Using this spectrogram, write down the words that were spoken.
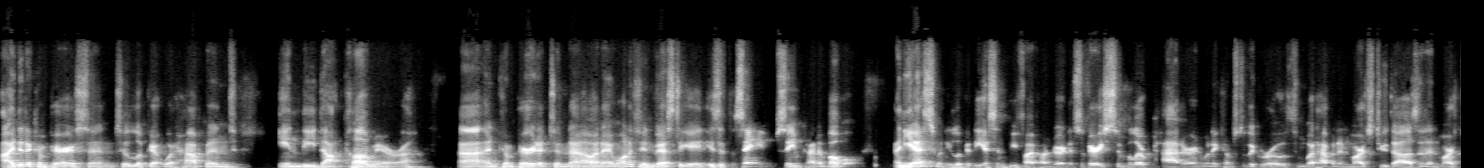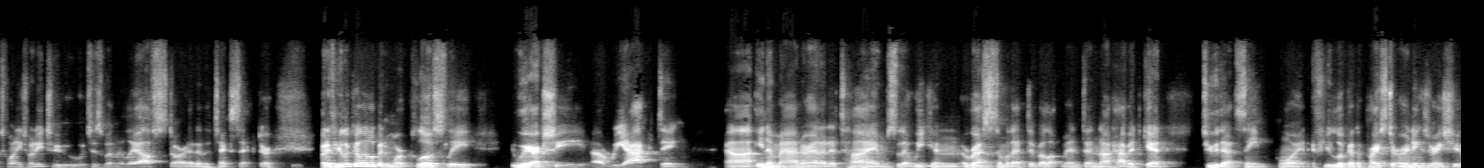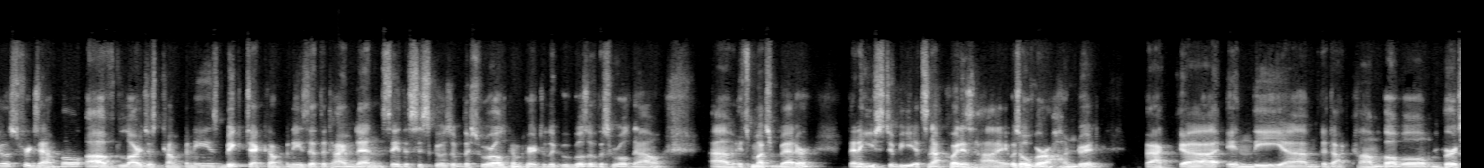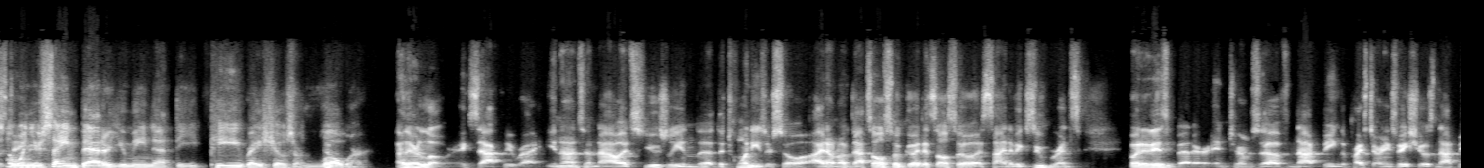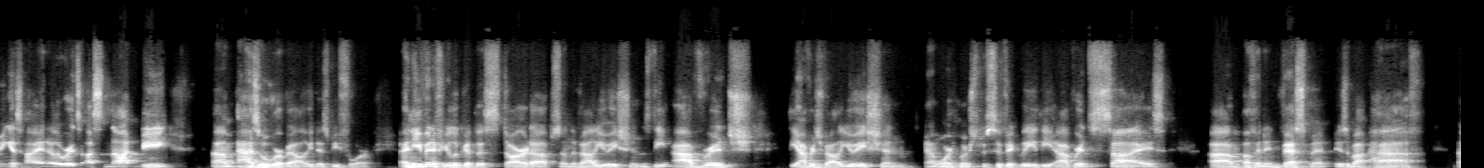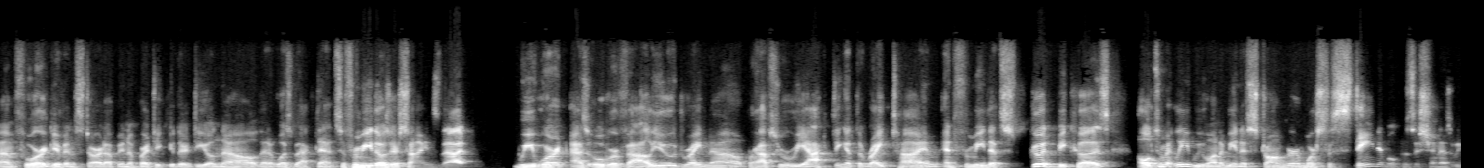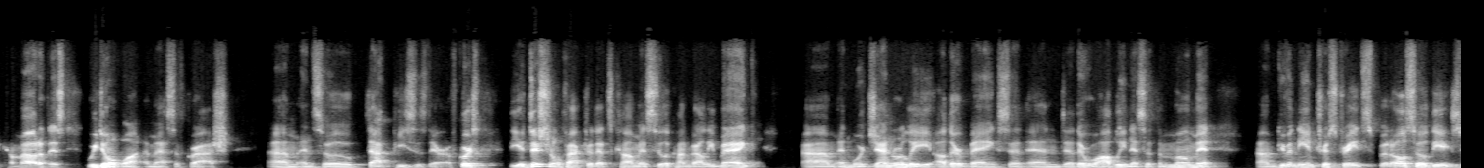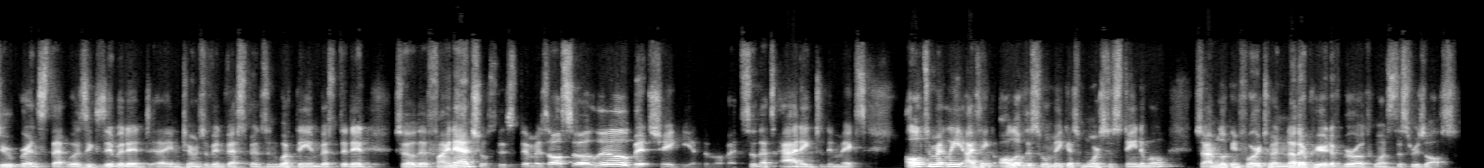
I did a comparison to look at what happened in the dot com era uh, and compared it to now. And I wanted to investigate is it the same, same kind of bubble? And yes, when you look at the S&P 500, it's a very similar pattern when it comes to the growth and what happened in March 2000 and March 2022, which is when the layoffs started in the tech sector. But if you look a little bit more closely, we're actually uh, reacting uh, in a manner and at a time so that we can arrest some of that development and not have it get to that same point. If you look at the price to earnings ratios, for example, of the largest companies, big tech companies at the time then, say the Cisco's of this world compared to the Googles of this world now, um, it's much better than it used to be. It's not quite as high. It was over 100 back uh, in the um, the dot com bubble bursting. So when you're saying better, you mean that the PE ratios are lower. Uh, they're lower, exactly right. You know, and so now it's usually in the the 20s or so. I don't know if that's also good. It's also a sign of exuberance. but it is better in terms of not being the price to earnings ratios not being as high. In other words, us not being um, as overvalued as before. And even if you look at the startups and the valuations, the average the average valuation, or more specifically, the average size um, of an investment is about half um, for a given startup in a particular deal now than it was back then. So for me, those are signs that we weren't as overvalued right now. Perhaps we're reacting at the right time. And for me, that's good because ultimately we want to be in a stronger, more sustainable position as we come out of this. We don't want a massive crash. Um, and so that piece is there. Of course, the additional factor that's come is Silicon Valley Bank um, and more generally other banks and, and uh, their wobbliness at the moment um, given the interest rates, but also the exuberance that was exhibited uh, in terms of investments and what they invested in. So the financial system is also a little bit shaky at the moment. So that's adding to the mix. Ultimately, I think all of this will make us more sustainable. So I'm looking forward to another period of growth once this resolves.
